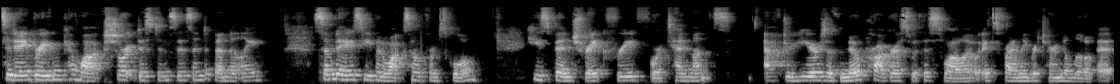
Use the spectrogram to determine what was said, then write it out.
Today, Braden can walk short distances independently. Some days he even walks home from school. He's been trach free for 10 months. After years of no progress with his swallow, it's finally returned a little bit.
